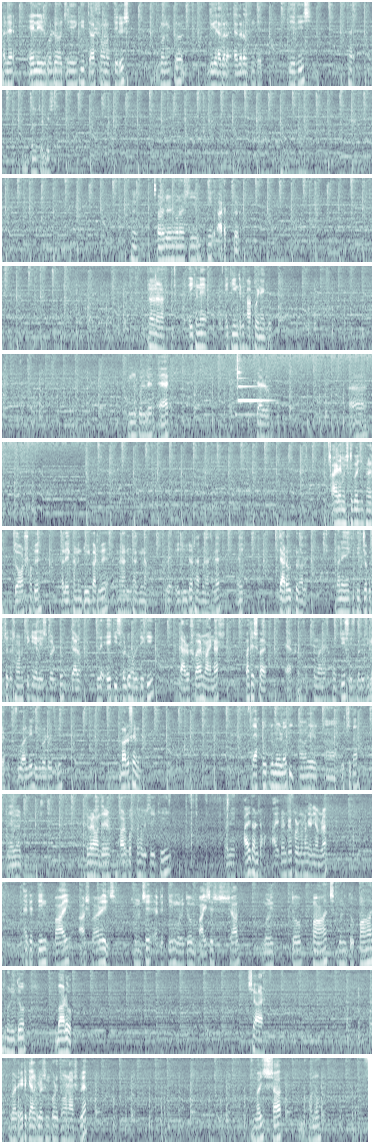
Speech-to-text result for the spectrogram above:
তাহলে এল ইকুয়াল টু হচ্ছে কি? চারশো উনত্রিশ গণিত দুই এগারো এগারো থেকে তিরিশ হ্যাঁ উনচল্লিশ। হুম, উনচল্লিশ কি? আটাত্তর। না না না এইখানে এই তিনটাকে ভাগ করি না তো। তিন করলে এক, তেরো। আরে মিস্টেক হয়েছে এখানে দশ হবে। তাহলে এখানে দুই কাটবে, এখানে কিছু থাকবে না। তাহলে এই দুইটা থাকবে না, তাহলে এই তেরো উত্তর হবে। মানে এই কি তির্যক উচ্চতা সমান হচ্ছে কি এল ইস্কুয়াল টু তেরো। তাহলে এইচ ইস্কুয়াল টু হবে কি তেরো স্কোয়ার মাইনাস পাঁচ স্কোয়ার একশো সত্তর মাইনাস পঁচিশ ইস্কুয়াল হচ্ছে কি একশো চুয়াল্লিশ ইস্কুয়াল হচ্ছে কি বারো সেমি একটা উত্তর বেরোলো আমাদের উচ্চতা। এবার এবার আমাদের বার করতে হবে সে কি? মানে আয়তনটা। আয়তনটার ফর্মুলা জানি আমরা। একে তিন পাই আর স্কোয়ার এইচ শুনছে একে তিন গণিত বাইশের সাত গণিত পাঁচ গণিত পাঁচ গণিত বারো। চার। এবার এটা ক্যালকুলেশন করে তোমার আসবে। বাই সাত, ঘন,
